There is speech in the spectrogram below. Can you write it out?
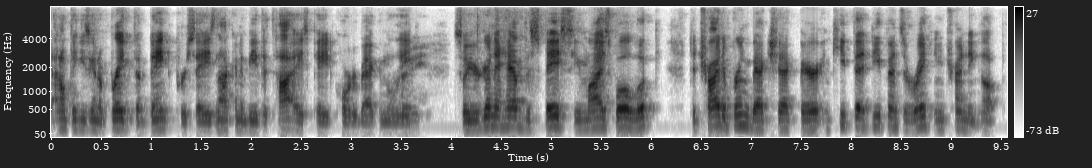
I don't think he's going to break the bank per se. He's not going to be the highest paid quarterback in the league. Right. So you're going to have the space. So you might as well look to try to bring back Shaq Barrett and keep that defensive ranking trending up.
